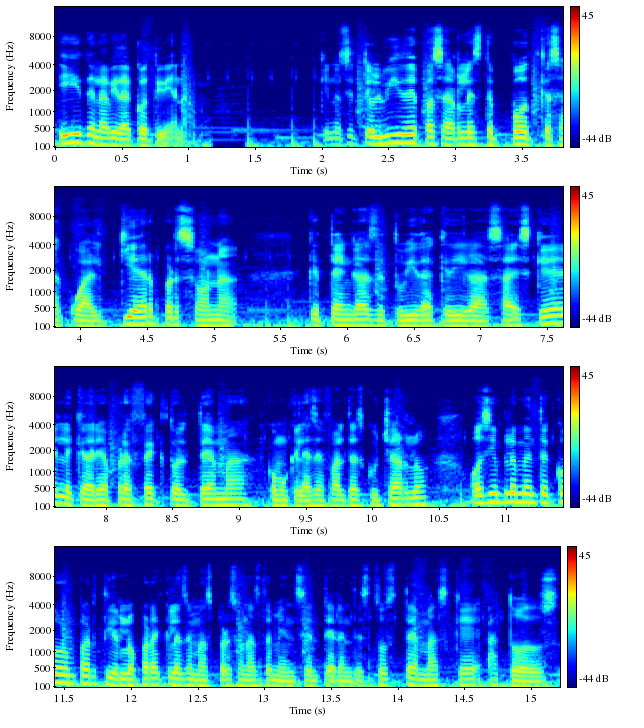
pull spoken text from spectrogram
y de la vida cotidiana. Que no se te olvide pasarle este podcast a cualquier persona que tengas de tu vida que digas, ¿sabes qué? Le quedaría perfecto el tema, como que le hace falta escucharlo, o simplemente compartirlo para que las demás personas también se enteren de estos temas que a todos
